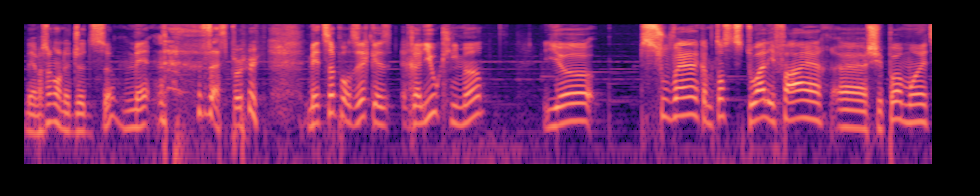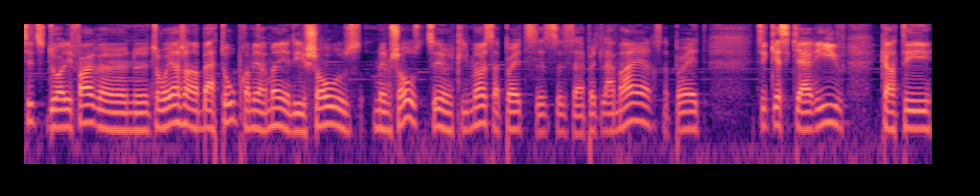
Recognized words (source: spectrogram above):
J'ai l'impression qu'on a déjà dit ça, mais ça se peut. Mais ça pour dire que relié au climat, il y a souvent, comme toi, si tu dois aller faire, euh, je sais pas moi, tu sais, tu dois aller faire un, tu voyages en bateau, premièrement, il y a des choses, même chose, tu sais, un climat, ça peut être, ça, ça- ça peut être la mer, ça peut être, tu sais, qu'est-ce qui arrive quand t'es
